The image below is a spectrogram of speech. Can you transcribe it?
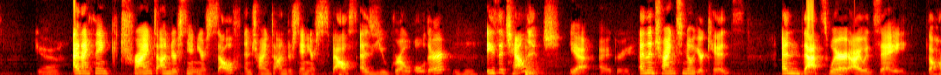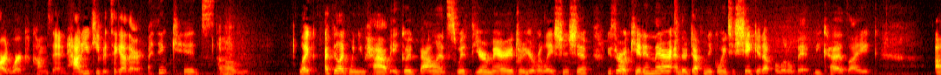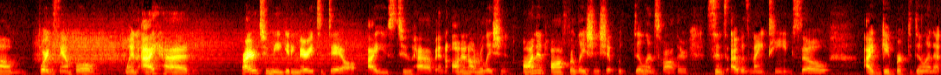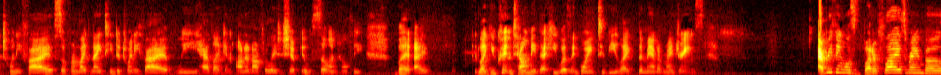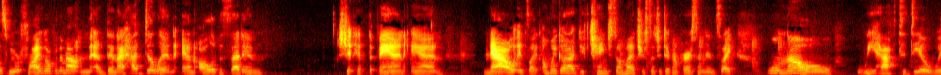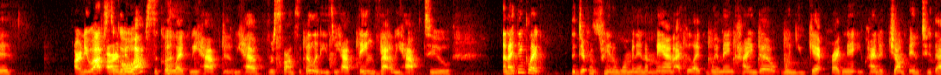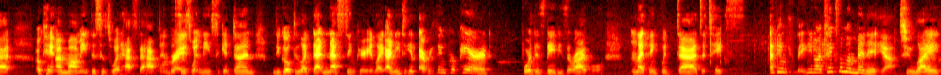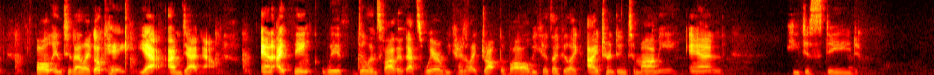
Yeah. And I think trying to understand yourself and trying to understand your spouse as you grow older Mm-hmm. is a challenge Yeah, I agree. and then trying to know your kids. And that's where I would say the hard work comes in. How do you keep it together? I think kids, um, like, I feel like when you have a good balance with your marriage or your relationship, you throw a kid in there and they're definitely going to shake it up a little bit because, like, um, for example, when I had, prior to me getting married to Dale, I used to have an on and on relation, on and off relationship with Dylan's father since I was 19. So I gave birth to Dylan at 25. So from like 19 to 25, we had like an on and off relationship. It was so unhealthy, but I, like, you couldn't tell me that he wasn't going to be like the man of my dreams. Everything was butterflies, rainbows. We were flying over the mountain, and then I had Dylan, and all of a sudden, shit hit the fan, and now it's like, oh my God, you've changed so much. You're such a different person. And it's like, well, no, we have to deal with Our new obstacle. our new obstacle. like we have to, we have responsibilities. We have things Yeah. that we have to. And I think like the difference between a woman and a man, I feel like women kind of, when you get pregnant, you kind of jump into that. Okay, I'm mommy. This is what has to happen. This Right. is what needs to get done. You go through like that nesting period. Like I need to get everything prepared for this baby's arrival. And I think with dads, it takes. I think you know it takes them a minute Yeah. to like fall into that like okay yeah i'm dad now and i think with dylan's father that's where we kind of like dropped the ball because i feel like i turned into mommy and he just stayed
